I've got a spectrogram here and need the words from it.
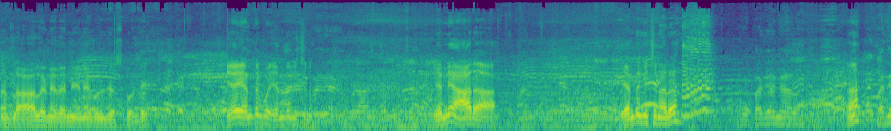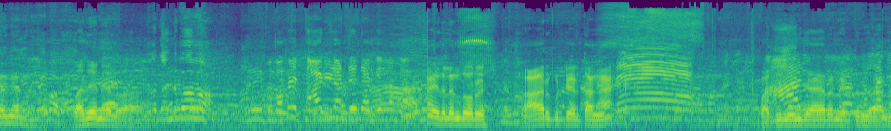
దాంట్లో ఆల్ అనేదాన్ని ఎనేబుల్ చేసుకోండి ఏ ఎంత ఎంతకి ఇచ్చిన ఎన్ని ఆరా ఎంతకి ఇచ్చినారు పదిహేను ఏళ్ళు ఆ? పదిహేను ఏళ్ళు పదిహేను ఏళ్ళు இதுலேருந்து ஒரு ஆறு குட்டி எடுத்தாங்க பதினஞ்சாயிரம்னு எடுத்துருக்குறாங்க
